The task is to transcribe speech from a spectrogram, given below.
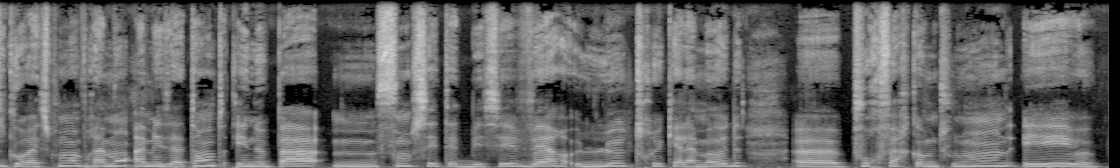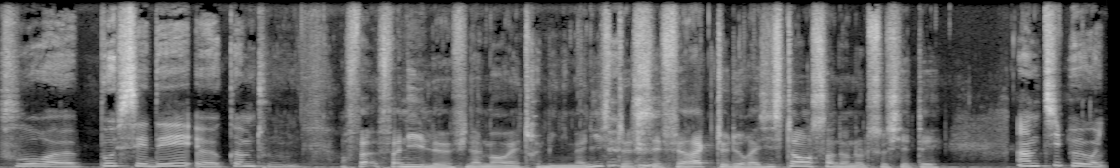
qui correspond vraiment à mes attentes et ne pas me foncer tête baissée vers le truc à la mode euh, pour faire comme tout le monde et euh, pour euh, posséder euh, comme tout le monde. Enfin, Fanny, le, finalement, être minimaliste, c'est faire acte de résistance hein, dans notre société. Un petit peu, oui.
